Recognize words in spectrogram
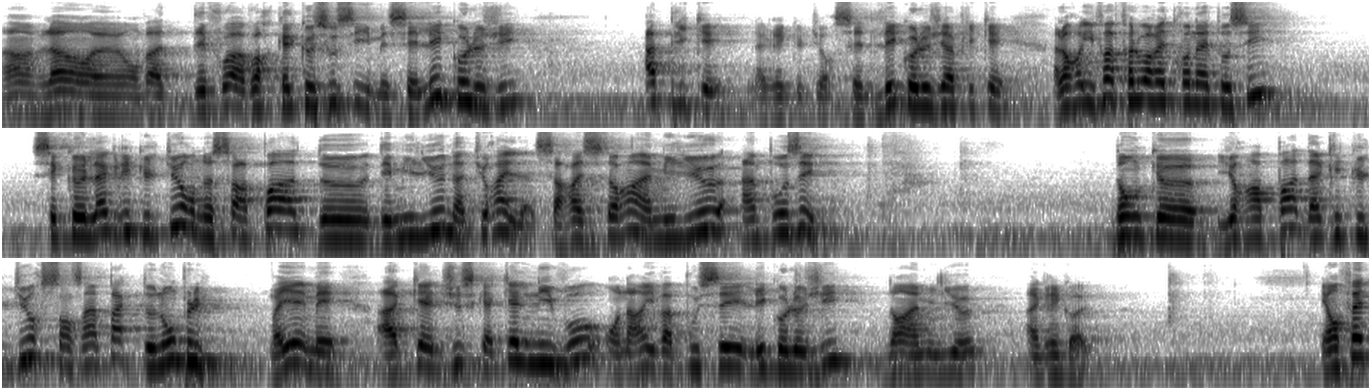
Hein, là, euh, on va des fois avoir quelques soucis, mais c'est l'écologie appliquée, l'agriculture. C'est de l'écologie appliquée. Alors, il va falloir être honnête aussi, c'est que l'agriculture ne sera pas des milieux naturels, ça restera un milieu imposé. Donc, euh, il n'y aura pas d'agriculture sans impact non plus. Vous voyez, mais jusqu'à quel niveau on arrive à pousser l'écologie dans un milieu agricole. Et en fait,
